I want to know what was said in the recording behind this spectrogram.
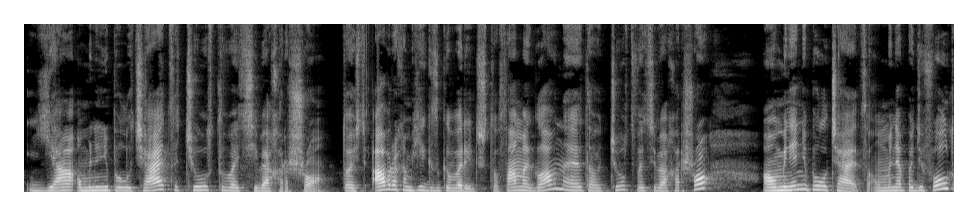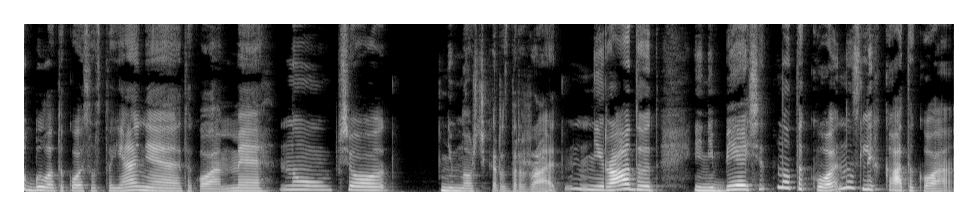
я, у меня не получается чувствовать себя хорошо. То есть Абрахам Хиггс говорит, что самое главное это чувствовать себя хорошо, а у меня не получается. У меня по дефолту было такое состояние, такое, ме, ну, все немножечко раздражает, не радует и не бесит, ну, такое, ну, слегка такое,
